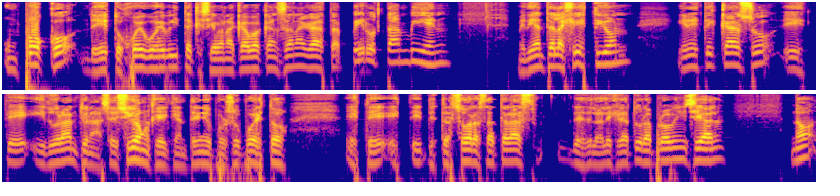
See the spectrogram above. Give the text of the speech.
un poco de estos juegos Evita que se van a cabo acá en pero también mediante la gestión, en este caso, este, y durante una sesión que, han tenido, por supuesto, este, este, estas horas atrás desde la legislatura provincial, ¿no?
